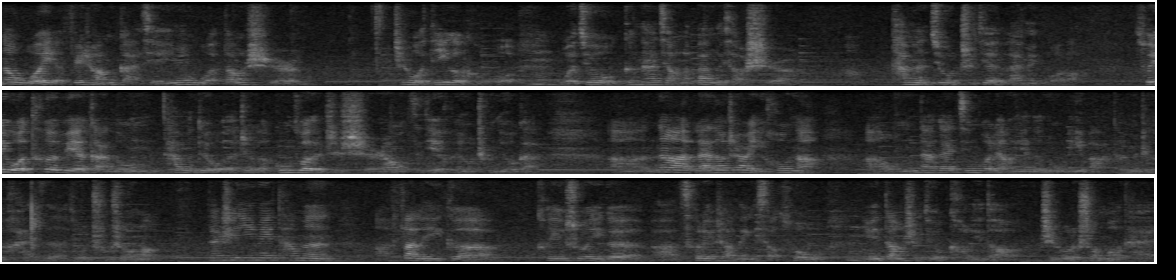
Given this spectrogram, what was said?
那我也非常感谢，因为我当时这是我第一个客户，我就跟他讲了半个小时，啊，他们就直接来美国了，所以我特别感动他们对我的这个工作的支持，让我自己也很有成就感。呃，那来到这儿以后呢，呃，我们大概经过两年的努力吧，他们这个孩子就出生了，但是因为他们啊犯了一个可以说一个啊策略上的一个小错误，因为当时就考虑到植入了双胞胎，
